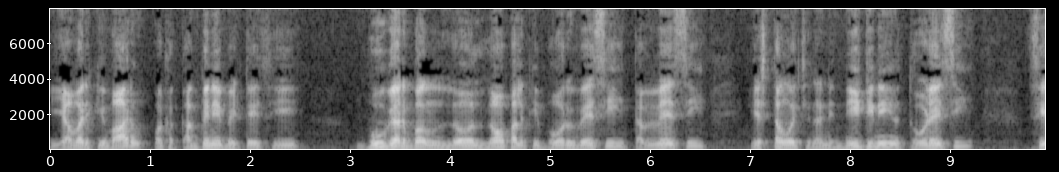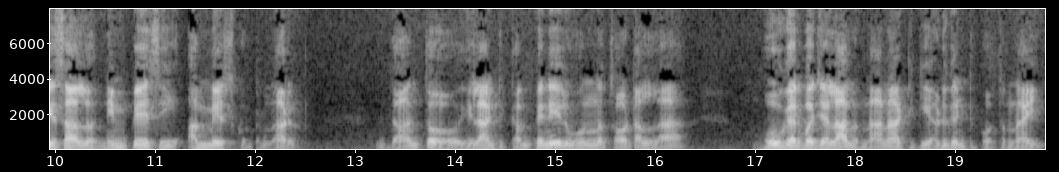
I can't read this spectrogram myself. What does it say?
ఎవరికి వారు ఒక కంపెనీ పెట్టేసి భూగర్భంలో లోపలికి బోరు వేసి తవ్వేసి ఇష్టం వచ్చినన్ని నీటిని తోడేసి సీసాల్లో నింపేసి అమ్మేసుకుంటున్నారు. దాంతో ఇలాంటి కంపెనీలు ఉన్న చోటల్లా భూగర్భ జలాలు నానాటికి అడుగంటిపోతున్నాయి.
